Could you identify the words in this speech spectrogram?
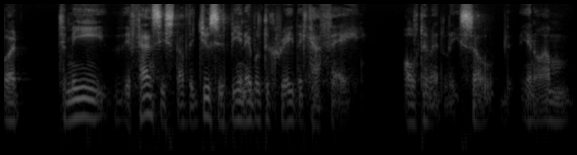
But to me, the fancy stuff, the juice is being able to create the cafe, ultimately. So, you know, I'm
